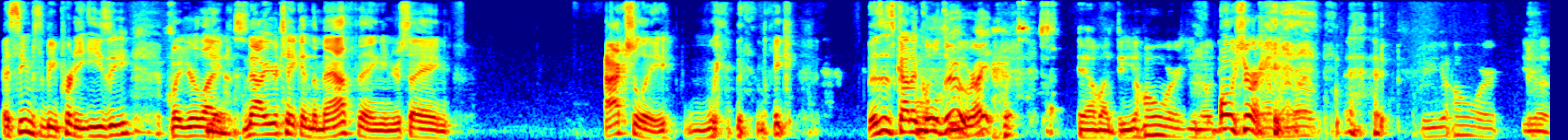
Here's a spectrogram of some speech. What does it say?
it seems to be pretty easy but you're like Yes. now you're taking the math thing and you're saying actually we, like this is kind of cool too right Yeah, I'm like, do your homework, you know. Oh, sure. do your homework. Yeah,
